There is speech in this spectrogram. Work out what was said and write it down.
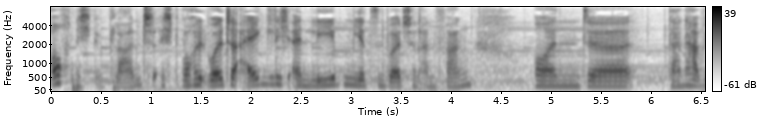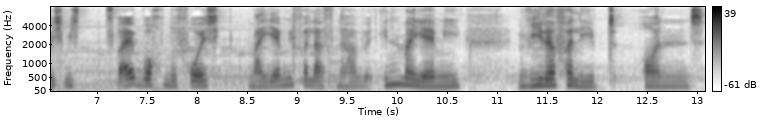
auch nicht geplant. Ich wollte eigentlich ein Leben jetzt in Deutschland anfangen und äh, dann habe ich mich zwei Wochen bevor ich Miami verlassen habe, in Miami wieder verliebt und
